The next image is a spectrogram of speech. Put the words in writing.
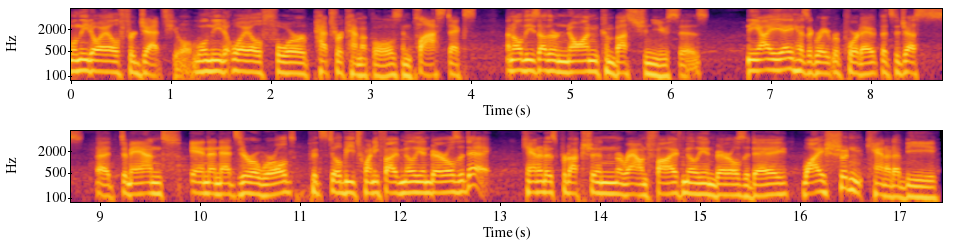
we'll need oil for jet fuel. We'll need oil for petrochemicals and plastics and all these other non-combustion uses. The IEA has a great report out that suggests uh, demand in a net zero world could still be 25 million barrels a day. Canada's production around 5 million barrels a day. Why shouldn't Canada be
